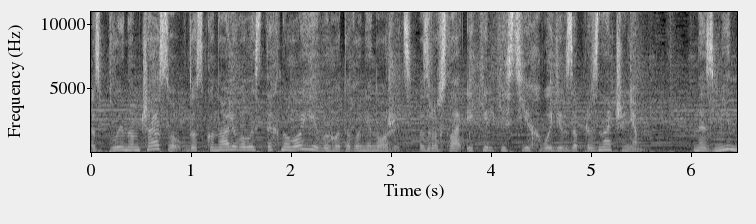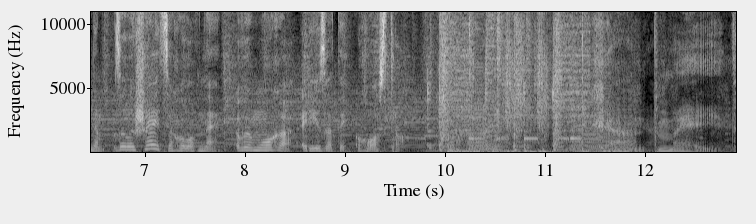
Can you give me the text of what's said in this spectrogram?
З плином часу вдосконалювались технології виготовлення ножиць, зросла і кількість їх видів за призначенням. Незмінним залишається головне вимога різати гостро. Handmade.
